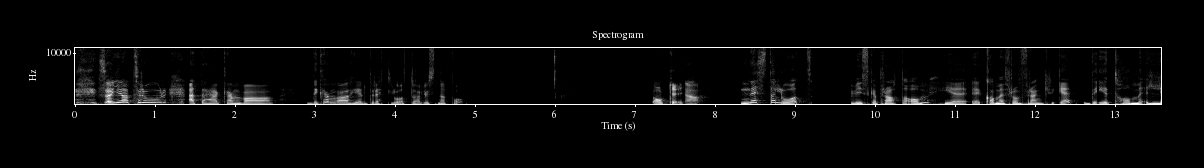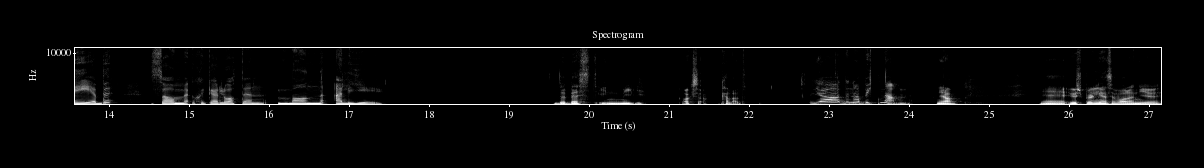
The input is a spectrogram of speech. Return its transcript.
så jag tror att det här kan vara, det kan vara helt rätt låt du har lyssnat på. Okej. Ja. Nästa låt vi ska prata om he, kommer från Frankrike. Det är Tom Leb som skickar låten Mon Allier. The Best In Me också kallad. Ja, den har bytt namn. Ja. Eh, ursprungligen så var den ju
